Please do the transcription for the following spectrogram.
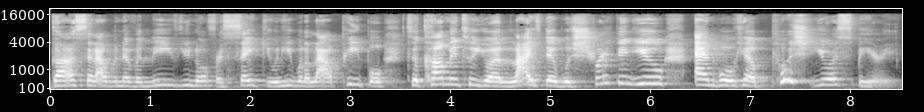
God said, I will never leave you nor forsake you. And He will allow people to come into your life that will strengthen you and will help push your spirit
